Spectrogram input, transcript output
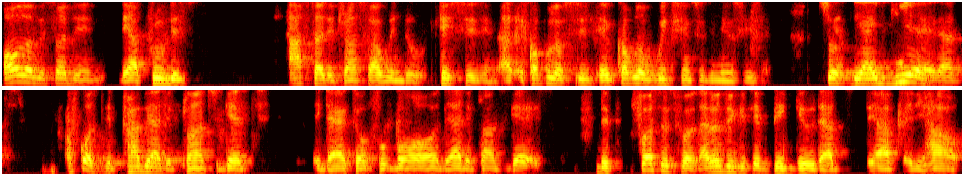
all of a sudden, they approved it after the transfer window this season, a couple of a couple of weeks into the new season. So the idea that of course, they probably had a plan to get a director of football. They had a plan to get the first things first. I don't think it's a big deal that they have Eddie Howe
